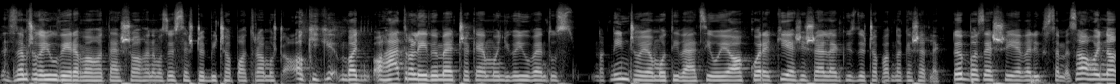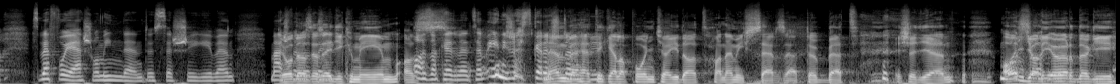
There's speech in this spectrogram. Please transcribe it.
ez nem csak a Juve-re van hatással, hanem az összes többi csapatra. Most akik, vagy a hátralévő meccseken mondjuk a Juventusnak nincs olyan motivációja, akkor egy kiesés ellen küzdő csapatnak esetleg több az esélye velük szemben. Szóval, hogy na, ez befolyásol mindent összességében. Jó, de az az egyik mém, az, Az a kedvencem. Én is ezt kerestem. nem vehetik el a pontjaidat, ha nem is szerzel többet, és egy ilyen angyali ördögi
